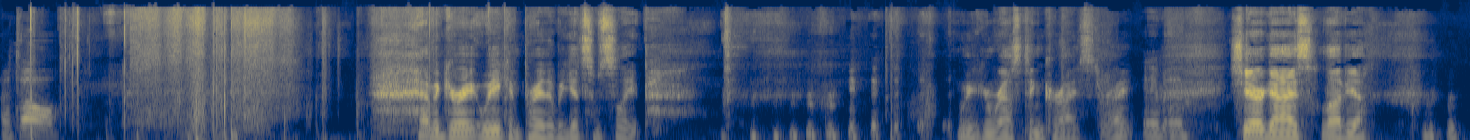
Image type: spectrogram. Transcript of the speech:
That's all. Have a great week and pray that we get some sleep. we can rest in Christ, right? Amen. Share, guys. Love you.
